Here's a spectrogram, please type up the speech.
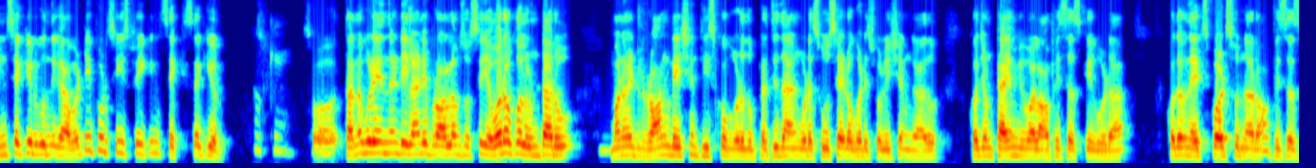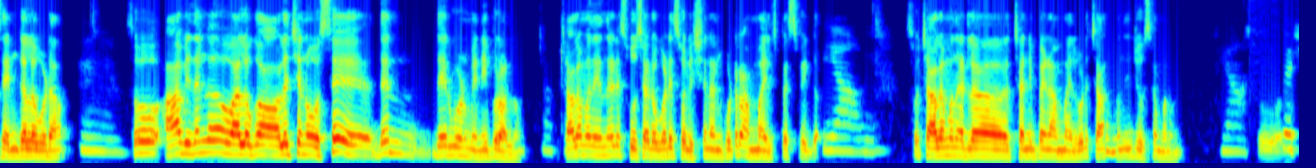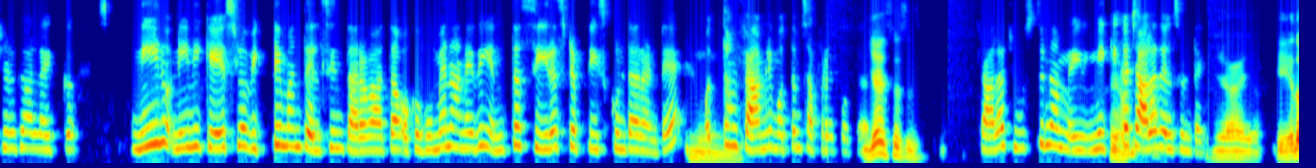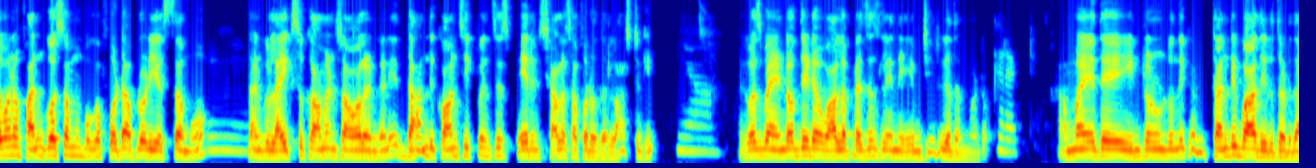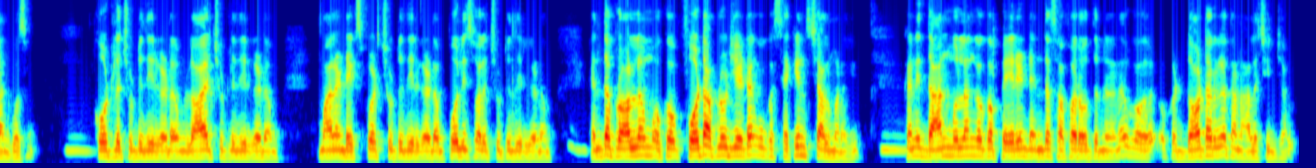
ఇన్సెక్యూర్గా ఉంది కాబట్టి ఇప్పుడు she speaking secure okay. So తను కూడా ఏంటంటే ఇలాంటి ప్రాబ్లమ్స్ వస్తే ఎవరో ఒకరు ఉంటారు. మనం ఇట్లా రాంగ్ డెసిషన్ తీసుకోకూడదు. ప్రతి దానికి కూడా సూసైడ్ ఒకటి సొల్యూషన్ కాదు. కొంచెం టైం ఇవ్వాలి ఆఫీసర్స్కి కూడా. కొంతమంది ఎక్స్పర్ట్స్ ఉన్నారు ఆఫీసర్స్ వెనకాల కూడా. సో ఆ విధంగా వాళ్ళకు ఆలోచన వస్తే then there won't many problem. చాలా మంది ఏంటంటే సూసైడ్ ఒకటే సొల్యూషన్ అనుకుంటారు అమ్మాయిలు స్పెసిఫిక్గా సో చాలా మంది అట్లా చనిపోయిన అమ్మాయిలు కూడా చాలా మందిని చూసాం మనం స్పెషల్గా లైక్ నేను నేను ఈ కేసులో విక్టిమ్ అని తెలిసిన తర్వాత ఒక ఉమెన్ అనేది ఎంత సీరియస్ స్టెప్ తీసుకుంటారంటే మొత్తం ఫ్యామిలీ మొత్తం సఫర్ అయిపోతారు. చాలా చూస్తున్నాం మీకు ఇంకా. చాలా తెలుసుంటాయి. ఏదో మనం ఫన్ కోసం ఒక ఫోటో అప్లోడ్ చేస్తాము మ్మ్. దానికి లైక్స్ కామెంట్స్ రావాలని కానీ దాని కాన్సిక్వెన్సెస్ పేరెంట్స్ చాలా సఫర్ అవుతారు లాస్ట్కి yeah because by end of the day వాళ్ళ ప్రెసెన్స్ లేని ఏం జరగదు అనమాట అమ్మాయి అయితే ఇంట్లో ఉంటుంది కానీ తండ్రి బాగా తిరుగుతాడు దానికోసం. కోర్టుల చుట్టూ తిరగడం లాయర్ చుట్టూ తిరగడం మాలాంటి ఎక్స్పర్ట్స్ చుట్టూ తిరగడం పోలీస్ వాళ్ళ చుట్టూ తిరగడం. ఎంత ప్రాబ్లం ఒక ఫోటో అప్లోడ్ చేయడానికి ఒక సెకండ్స్ చాలు మనకి. కానీ దాని మూలంగా ఒక పేరెంట్ ఎంత సఫర్ అవుతున్నారు అనేది ఒక ఒక daughter గా తను ఆలోచించాలి.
